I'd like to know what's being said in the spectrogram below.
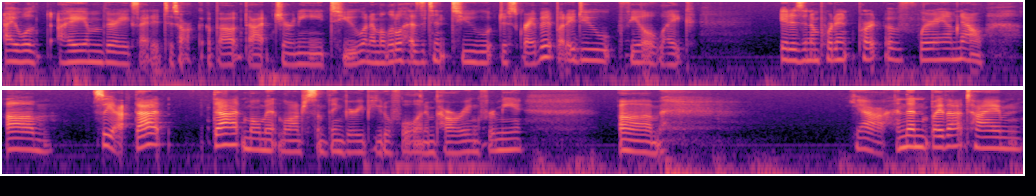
I will. I am very excited to talk about that journey too, and I'm a little hesitant to describe it, but I do feel like it is an important part of where I am now. Um, so yeah, that that moment launched something very beautiful and empowering for me. Um, yeah, and then by that time,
